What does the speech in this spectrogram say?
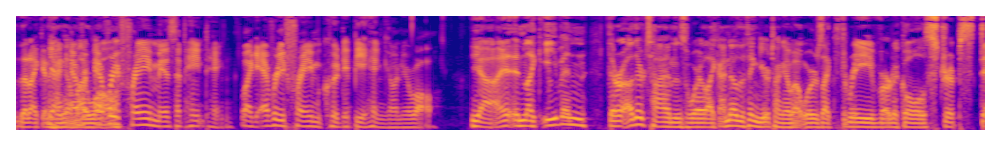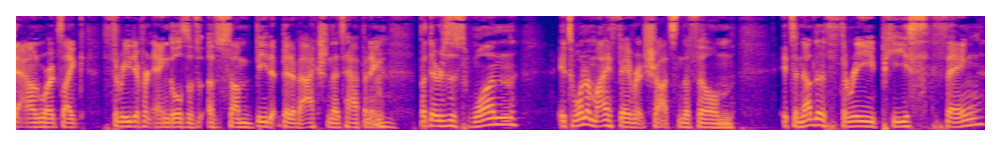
that I can yeah, hang on every, my wall. Every frame is a painting. Like every frame could be hanging on your wall. Yeah, and, and, like even there are other times where like I know the thing you're talking about where it's like three vertical strips down where it's like three different angles of, of some beat, bit of action that's happening. Mm-hmm. But there's this one it's one of my favorite shots in the film it's another three piece thing.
